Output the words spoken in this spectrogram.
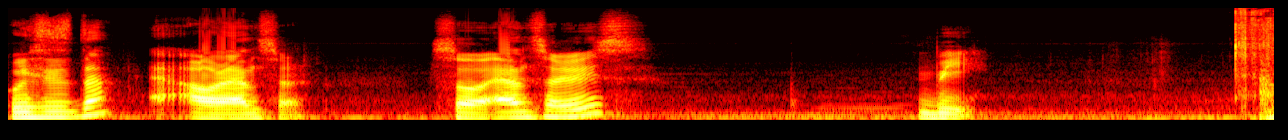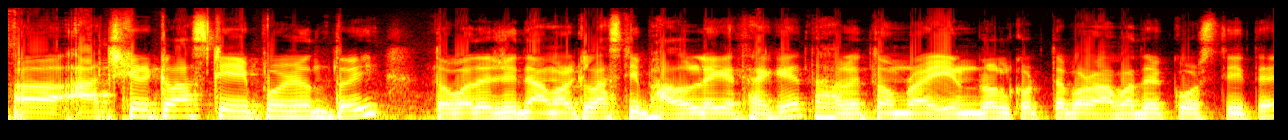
which is the our answer so answer is B আজকের ক্লাসটি এই পর্যন্তই। তোমাদের যদি আমার ক্লাসটি ভালো লেগে থাকে, তাহলে তোমরা এনরোল করতে পারো আমাদের কোর্সটিতে।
